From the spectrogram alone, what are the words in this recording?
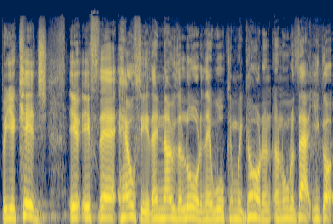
But your kids, if they're healthy, they know the Lord and they're walking with God and, and all of that. You've got,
